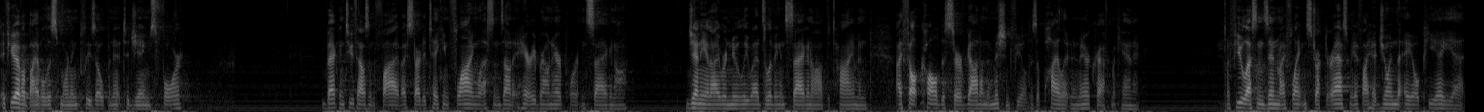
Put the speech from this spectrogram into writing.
If you have a Bible this morning, please open it to James 4. Back in 2005, I started taking flying lessons out at Harry Browne Airport in Saginaw. Jenny and I were newlyweds living in Saginaw at the time, and I felt called to serve God on the mission field as a pilot and an aircraft mechanic. A few lessons in, my flight instructor asked me if I had joined the AOPA yet.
